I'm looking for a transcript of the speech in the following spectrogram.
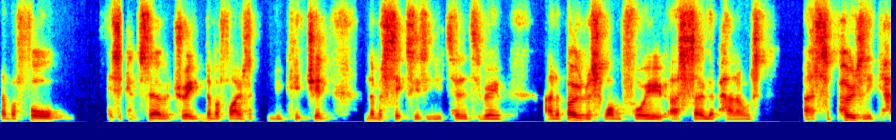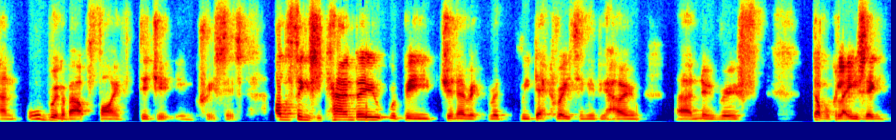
Number four is a conservatory. Number five is a new kitchen. Number six is a utility room. And a bonus one for you are solar panels. Uh, supposedly can all bring about five digit increases. Other things you can do would be generic re- redecorating of your home, uh, new roof, double glazing,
